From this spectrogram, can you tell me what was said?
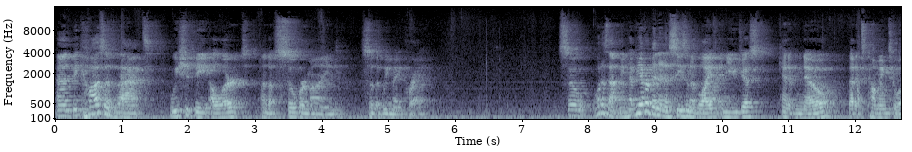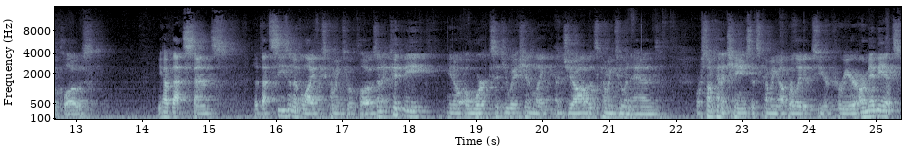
And because of that, we should be alert and of sober mind so that we may pray. So, what does that mean? Have you ever been in a season of life and you just kind of know that it's coming to a close? You have that sense that that season of life is coming to a close. And it could be, you know, a work situation like a job that's coming to an end, or some kind of change that's coming up related to your career, or maybe it's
